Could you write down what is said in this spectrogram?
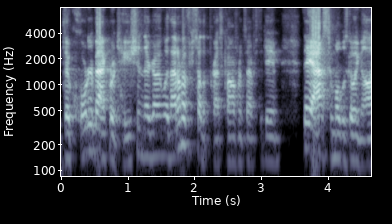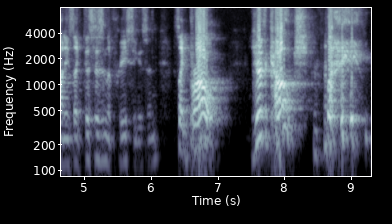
the quarterback rotation they're going with. I don't know if you saw the press conference after the game. They asked him what was going on. He's like, "This isn't the preseason." It's like, bro, you're the coach. like, if,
